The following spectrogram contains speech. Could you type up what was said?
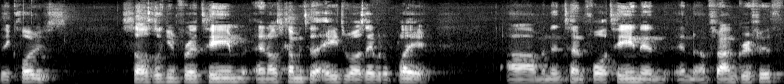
they closed. So I was looking for a team, and I was coming to the age where I was able to play. Um, and then turned 14 and, and I found Griffith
